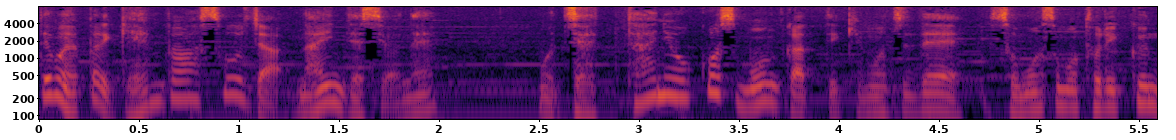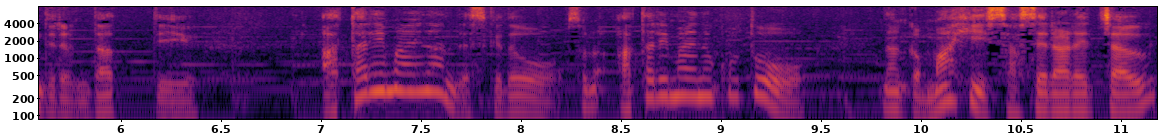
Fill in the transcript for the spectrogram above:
でもやっぱり現場はそうじゃないんですよね。もう絶対に起こすもんかっていう気持ちでそもそも取り組んでるんだっていう当たり前なんですけどその当たり前のことをなんか麻痺させられちゃう。っ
